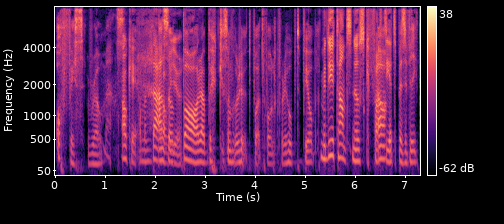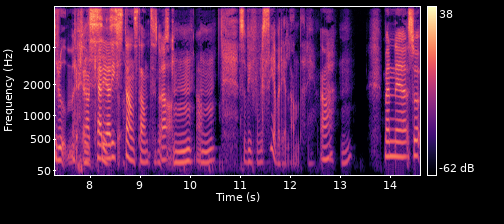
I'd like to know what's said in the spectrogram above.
office romance. Okej, ja, men där Alltså har vi ju. bara böcker som går ut på att folk får ihop det på jobbet. Men det är ju tantsnusk fast Ja. i ett specifikt rum. Ja, karriäristans tantsnusk. Ja. Mm, mm. Så vi får väl se vad det landar i. Ja. Mm. Men eh, så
